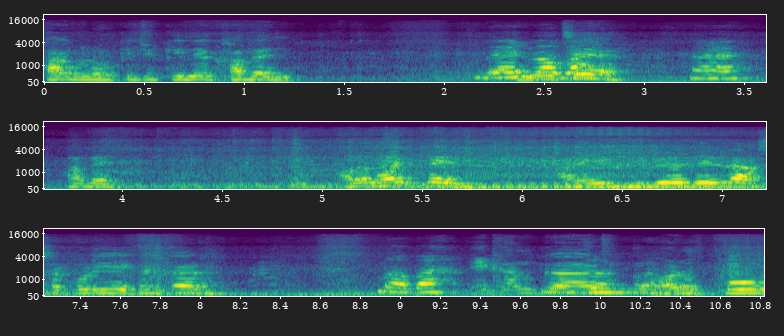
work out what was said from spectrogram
থাকল কিছু কিনে খাবেন? ঠিক আছে? হ্যাঁ। খাবেন। ভালো থাকবেন। আর এই ভিডিও দেখলে আশা করি এখানকার বাবা এখানকার ভরতপুর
